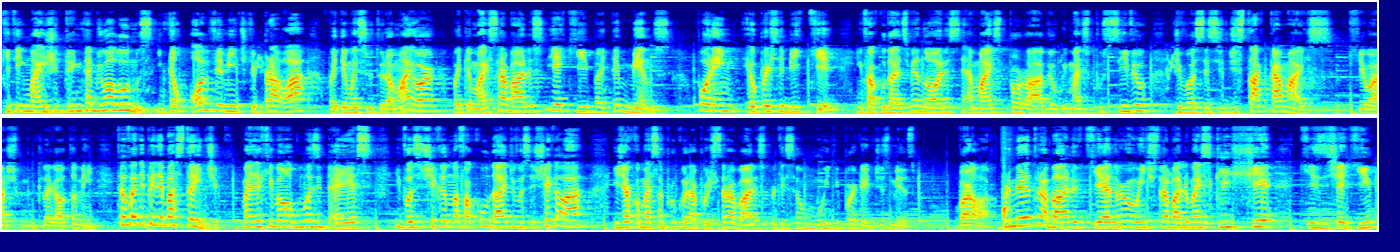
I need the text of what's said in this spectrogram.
que tem mais de 30 mil alunos. Então, obviamente que para lá vai ter uma estrutura maior, vai ter mais trabalhos e aqui vai ter menos. Porém, eu percebi que em faculdades menores é mais provável e mais possível de você se destacar mais, que eu acho muito legal também. Então vai depender bastante, mas aqui vão algumas ideias e você chegando na faculdade, você chega lá e já começa a procurar por trabalhos porque são muito importantes mesmo. Bora lá. O primeiro trabalho, que é normalmente o trabalho mais clichê que existe aqui,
